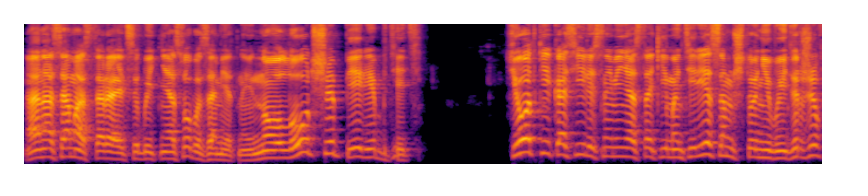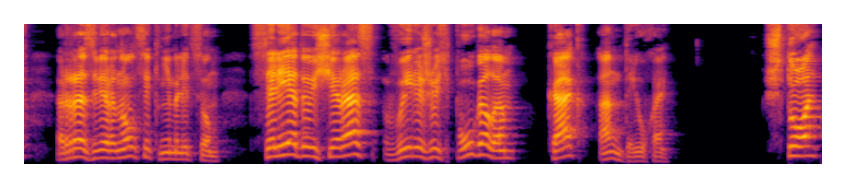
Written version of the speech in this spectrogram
Она сама старается быть не особо заметной, но лучше перебдеть. Тетки косились на меня с таким интересом, что, не выдержав, развернулся к ним лицом. В следующий раз вырежусь пугалом, как Андрюха. Что?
